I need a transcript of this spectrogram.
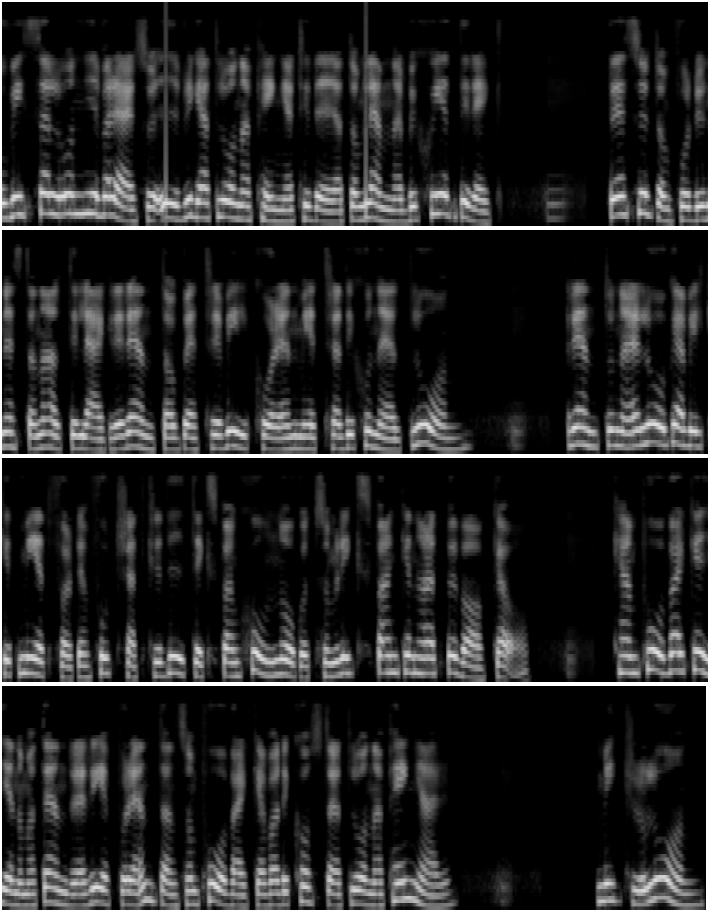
Och vissa långivare är så ivriga att låna pengar till dig att de lämnar besked direkt. Dessutom får du nästan alltid lägre ränta och bättre villkor än med ett traditionellt lån. Räntorna är låga vilket medfört en fortsatt kreditexpansion något som Riksbanken har att bevaka och kan påverka genom att ändra reporäntan som påverkar vad det kostar att låna pengar. Mikrolån.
